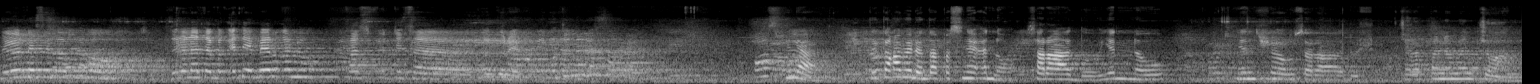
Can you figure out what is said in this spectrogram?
Dito na sa loob ko. Doon na natin mag... Hindi, merong ano, fast food dyan sa Tagurep. Ito na lang sa. Sila. Dito kami doon tapos niya ano, sarado. Yan no. Yan siya, oh, sarado siya. Sarap pa naman, John.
